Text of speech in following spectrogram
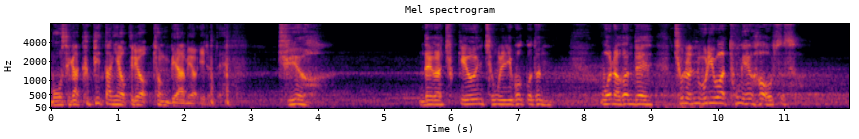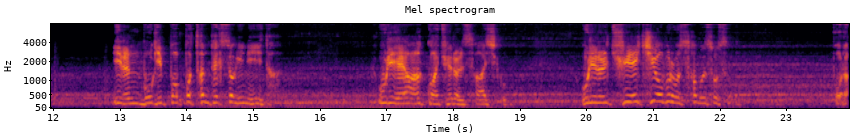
모세가 급히 땅에 엎드려 경배하며 이르되 주여, 내가 주께 은총을 입었거든 원하건대 주는 우리와 동행하옵소서. 이는 목이 뻣뻣한 백성이니이다. 우리의 악과 죄를 사하시고 우리를 주의 기업으로 삼으소서. 보라,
